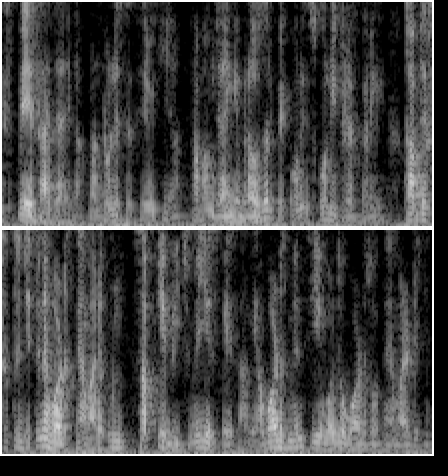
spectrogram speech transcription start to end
स्पेस आ जाएगा। कंट्रोल इससे सेव किया, अब हम जाएँगे ब्राउज़र पे और इसको रिफ्रेश करेंगे। तो आप देख सकते हो जितने वर्ड्स थे हमारे, उन सब के बीच में ये स्पेस आ गया। वर्ड्स मीन्स ये वो जो वर्ड्स होते हैं हमारे, ठीक है?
